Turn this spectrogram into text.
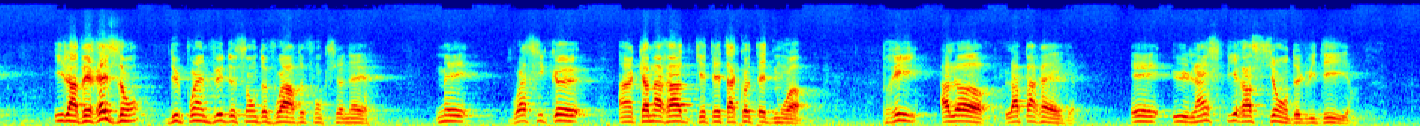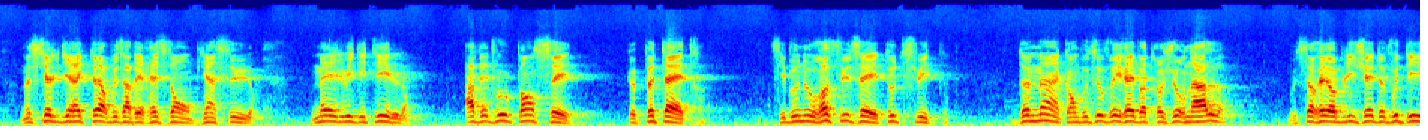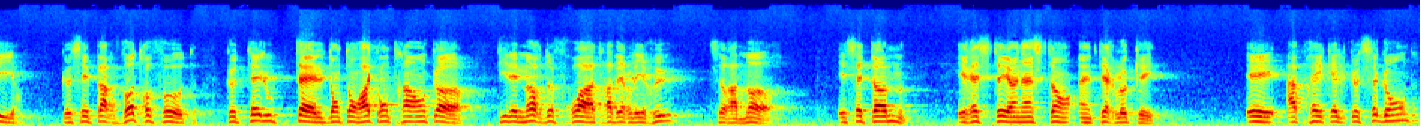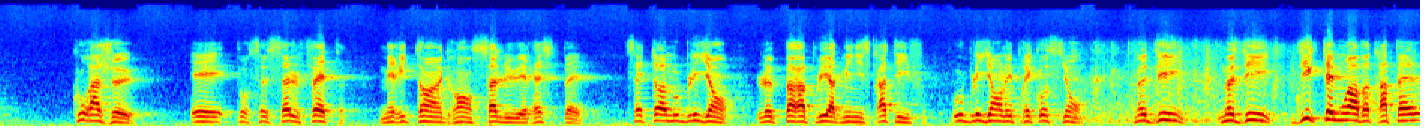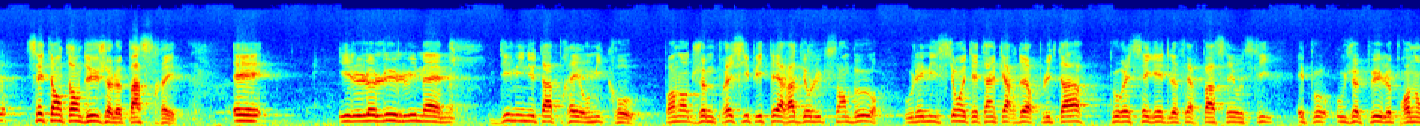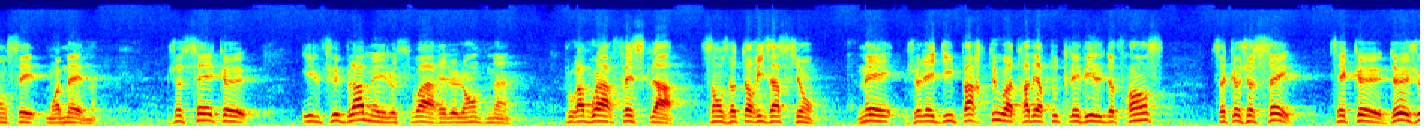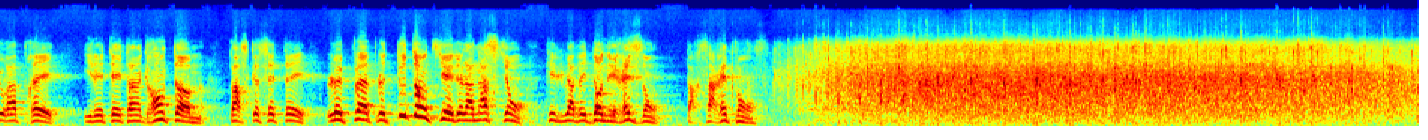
il avait raison du point de vue de son devoir de fonctionnaire. Mais voici que un camarade qui était à côté de moi prit alors l'appareil et eut l'inspiration de lui dire Monsieur le directeur, vous avez raison, bien sûr, mais lui dit-il, avez-vous pensé que peut-être, si vous nous refusez tout de suite, demain, quand vous ouvrirez votre journal, vous serez obligé de vous dire que c'est par votre faute que tel ou tel dont on racontera encore qu'il est mort de froid à travers les rues sera mort. Et cet homme est resté un instant interloqué. Et après quelques secondes, courageux, et pour ce seul fait méritant un grand salut et respect, cet homme oubliant le parapluie administratif, oubliant les précautions, me dit, me dit, dictez-moi votre appel, c'est entendu, je le passerai. Et il le lut lui-même dix minutes après au micro, pendant que je me précipitais à Radio Luxembourg, où l'émission était un quart d'heure plus tard, pour essayer de le faire passer aussi et où je puis le prononcer moi-même. Je sais qu'il fut blâmé le soir et le lendemain pour avoir fait cela sans autorisation, mais je l'ai dit partout à travers toutes les villes de France, ce que je sais, c'est que deux jours après, il était un grand homme parce que c'était le peuple tout entier de la nation qui lui avait donné raison par sa réponse.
